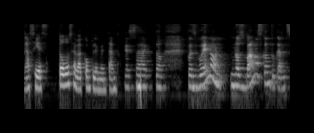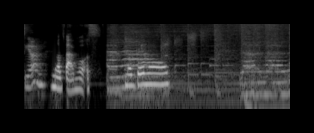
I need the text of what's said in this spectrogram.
Así es, todo se va complementando. Exacto. Pues bueno, nos vamos con tu canción. Nos vamos. Nos vemos. late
